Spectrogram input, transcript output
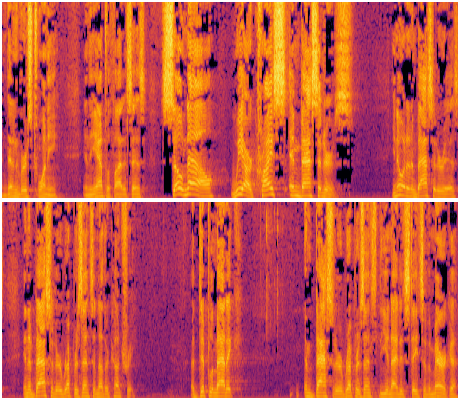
And then in verse 20, in the Amplified, it says, So now we are Christ's ambassadors. You know what an ambassador is? An ambassador represents another country. A diplomatic ambassador represents the United States of America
